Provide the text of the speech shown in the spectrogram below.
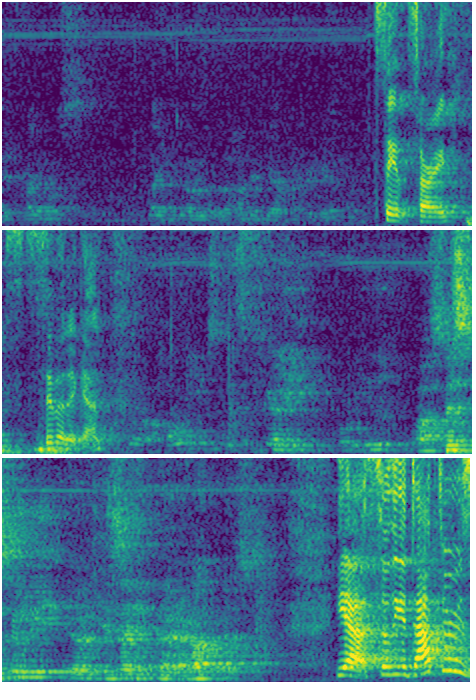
like primers, like uh, the 100 gap, 100 gap. Say, sorry, say that again. So how do you specifically, do you uh, specifically uh, design the adapters? Yeah, so the adapters,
